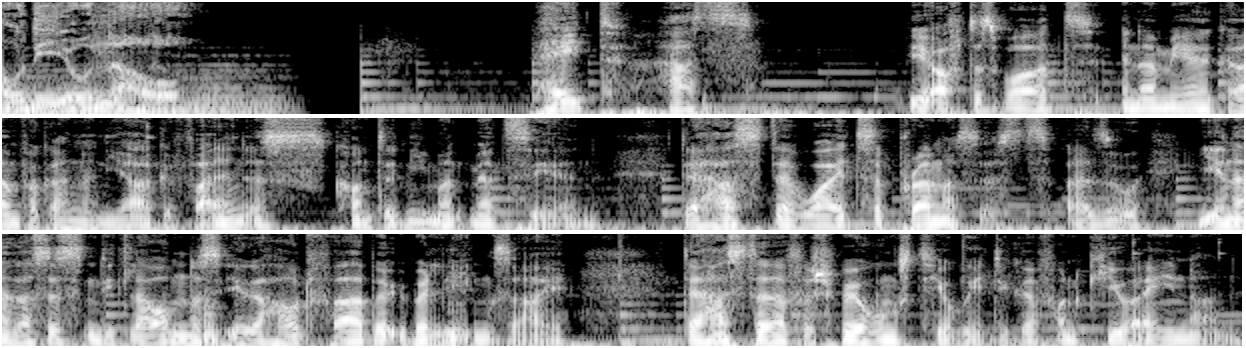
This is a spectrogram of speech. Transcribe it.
Audio Now. Hate, Hass. Wie oft das Wort in Amerika im vergangenen Jahr gefallen ist, konnte niemand mehr zählen. Der Hass der White Supremacists, also jener Rassisten, die glauben, dass ihre Hautfarbe überlegen sei. Der Hass der Verschwörungstheoretiker von QAnon.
